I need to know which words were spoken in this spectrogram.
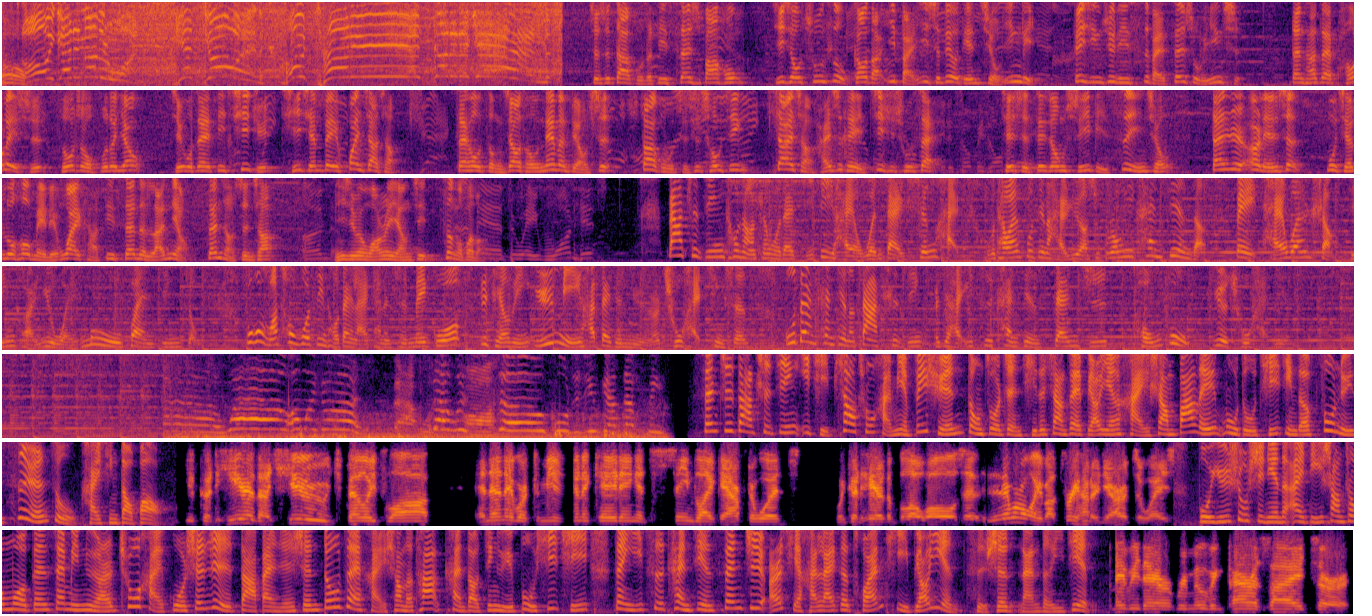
Oh, he got another one. Get going. Otani has done it again. 这是大谷的第三十八轰，击球初速高达一百一十六点九英里，飞行距离四百三十五英尺。但他在跑垒时左手扶的腰，结果在第七局提前被换下场。赛后总教头 Nevin 表示，大谷只是抽筋，下一场还是可以继续出赛。天使最终十一比四赢球，单日二连胜，目前落后美联外卡第三的蓝鸟三场胜差。明新闻王瑞阳进这么报道。大赤金通常生活在极地还有温带深海，我们台湾附近的海域啊是不容易看见的，被台湾赏金团誉为梦幻金种。不过我们要透过镜头带你来看的是，美国日前有名渔民他带着女儿出海庆生，不但看见了大赤鲸，而且还一次看见三只同步跃出海面。Wow! Oh my god! That was, that was so cool. Did you get that, please? 三只大赤鲸一起跳出海面飞旋，动作整齐的像在表演海上芭蕾。目睹奇景的妇女四人组开心到爆。You could hear the huge belly flop, and then they were communicating. It seemed like afterwards we could hear the blowholes. They were only about 300 yards away. 捕鱼数十年的艾迪上周末跟三名女儿出海过生日，大半人生都在海上的他看到鲸鱼不稀奇，但一次看见三只，而且还来个团体表演，此生难得一见。 Maybe they're removing parasites or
